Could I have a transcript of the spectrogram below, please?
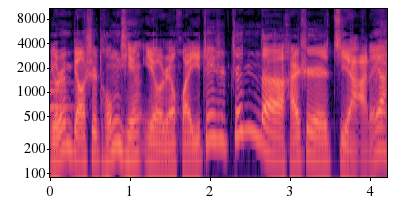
有人表示同情，也有人怀疑这是真的还是假的呀？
